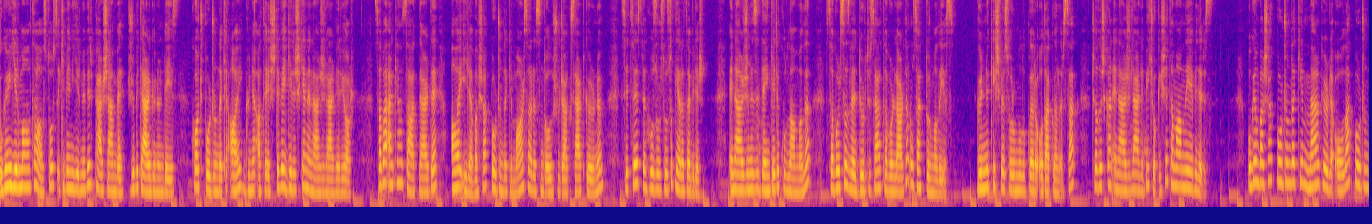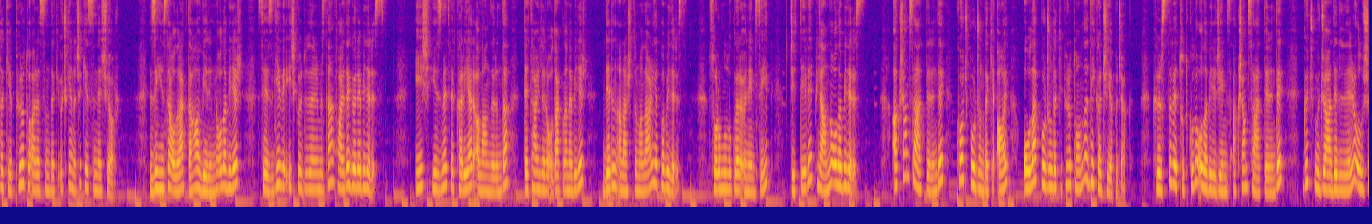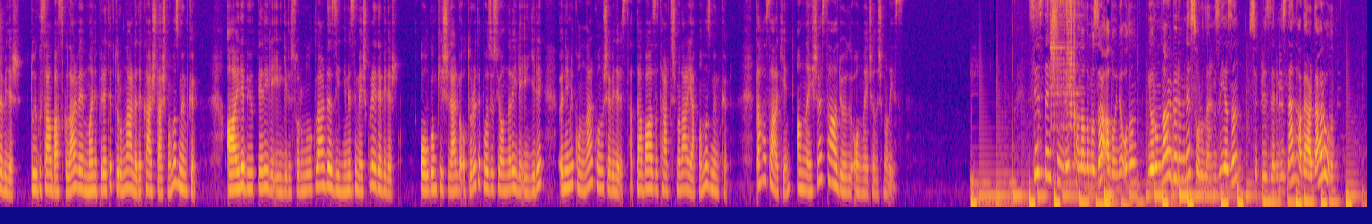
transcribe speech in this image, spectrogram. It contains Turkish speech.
Bugün 26 Ağustos 2021 Perşembe, Jüpiter günündeyiz. Koç burcundaki ay güne ateşli ve girişken enerjiler veriyor. Sabah erken saatlerde Ay ile Başak burcundaki Mars arasında oluşacak sert görünüm, stres ve huzursuzluk yaratabilir. Enerjimizi dengeli kullanmalı, sabırsız ve dürtüsel tavırlardan uzak durmalıyız. Günlük iş ve sorumluluklara odaklanırsak, çalışkan enerjilerle birçok işi tamamlayabiliriz. Bugün Başak Burcu'ndaki Merkür ile Oğlak Burcu'ndaki Plüto arasındaki üçgen açı kesinleşiyor. Zihinsel olarak daha verimli olabilir, sezgi ve içgüdülerimizden fayda görebiliriz. İş, hizmet ve kariyer alanlarında detaylara odaklanabilir, derin araştırmalar yapabiliriz. Sorumlulukları önemseyip ciddi ve planlı olabiliriz. Akşam saatlerinde Koç burcundaki Ay, Oğlak burcundaki Plüton'la dik açı yapacak. Hırslı ve tutkulu olabileceğimiz akşam saatlerinde güç mücadeleleri oluşabilir. Duygusal baskılar ve manipülatif durumlarla da karşılaşmamız mümkün. Aile büyükleriyle ilgili sorumluluklar da zihnimizi meşgul edebilir. Olgun kişiler ve otorite pozisyonları ile ilgili önemli konular konuşabiliriz. Hatta bazı tartışmalar yapmamız mümkün. Daha sakin, anlayışlı ve sağduyulu olmaya çalışmalıyız. Siz de şimdi kanalımıza abone olun, yorumlar bölümüne sorularınızı yazın, sürprizlerimizden haberdar olun.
